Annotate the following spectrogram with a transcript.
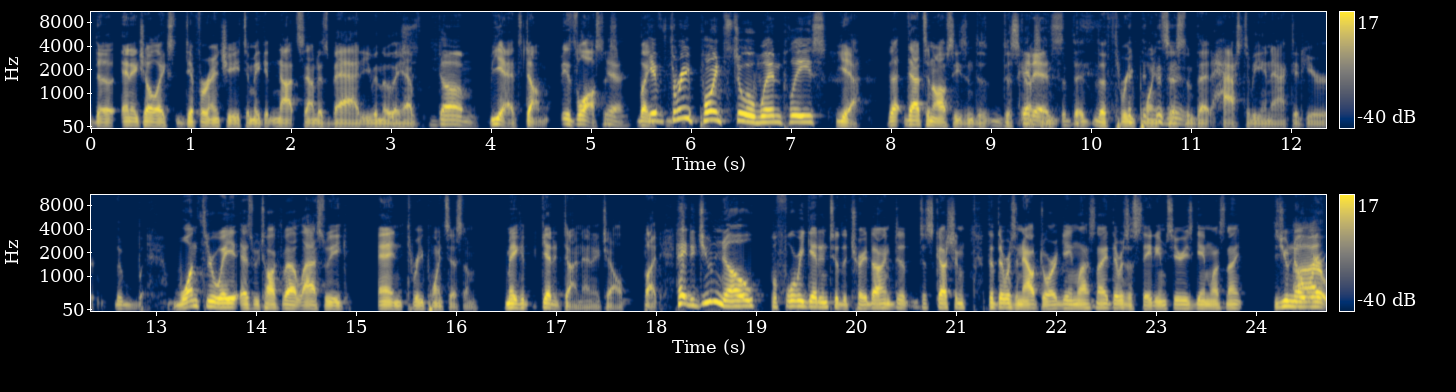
the NHL likes to differentiate to make it not sound as bad, even though Which they have. dumb. Yeah, it's dumb. It's losses. Yeah, like give three points to a win, please. yeah, that that's an offseason dis- discussion. is. The, the three point system that has to be enacted here. The one through eight, as we talked about last week, and three point system. Make it get it done, NHL. But hey, did you know before we get into the trade line d- discussion that there was an outdoor game last night? There was a Stadium Series game last night. Did you know Uh,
